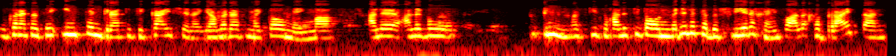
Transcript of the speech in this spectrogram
hoe kan ek nou sê instant gratification? Ek jammer dat vir my taal meng, maar hulle hulle wil as jy tog alles het 'n onmiddellike bevrediging, so hulle gebruik dan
